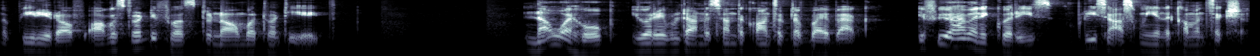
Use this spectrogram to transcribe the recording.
the period of August 21st to November 28th. Now I hope you are able to understand the concept of buyback. If you have any queries, please ask me in the comment section.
